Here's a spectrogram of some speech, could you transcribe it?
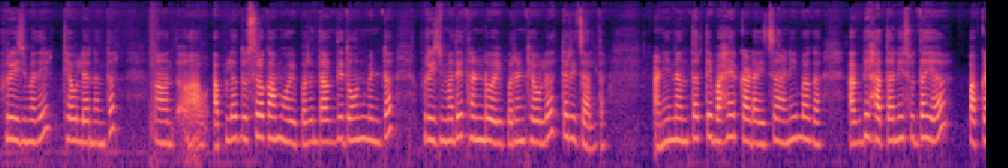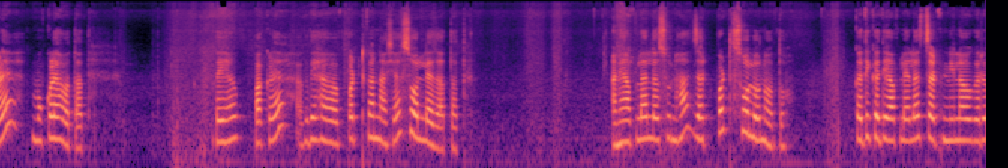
फ्रीजमध्ये ठेवल्यानंतर आपलं दुसरं काम होईपर्यंत अगदी दोन मिनटं फ्रीजमध्ये थंड होईपर्यंत ठेवलं तरी चालतं. आणि नंतर ते बाहेर काढायचं आणि बघा अगदी हाताने सुद्धा ह्या पाकळ्या मोकळ्या होतात. तर ह्या पाकळ्या अगदी ह पटकन अशा सोलल्या जातात. आणि आपला लसूण हा झटपट सोलून होतो. कधी कधी आपल्याला चटणीला वगैरे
